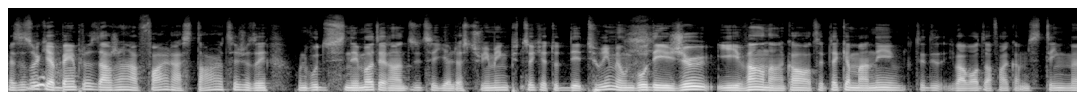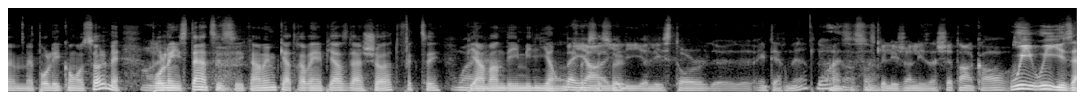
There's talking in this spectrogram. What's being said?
Mais c'est sûr qu'il y a bien plus d'argent à faire à cette heure. tu sais, Je veux dire, au niveau du cinéma, t'es rendu, tu sais, il y a le streaming, puis tu sais, qui a tout détruit, mais au niveau des jeux, ils vendent encore. Peut-être qu'à un moment donné, tu sais, il va y avoir des affaires comme Steam, euh, mais pour les consoles, mais pour l'instant, tu sais, c'est quand même 80$ de la shot. Fait que, tu sais, Ouais. Puis ils en vendent des millions. Ben, il y, a, c'est il y a sûr. les, il y a les stores de, de Internet, là, Ouais, dans c'est le sens ça. que les gens les achètent encore. Oui, oui, ils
